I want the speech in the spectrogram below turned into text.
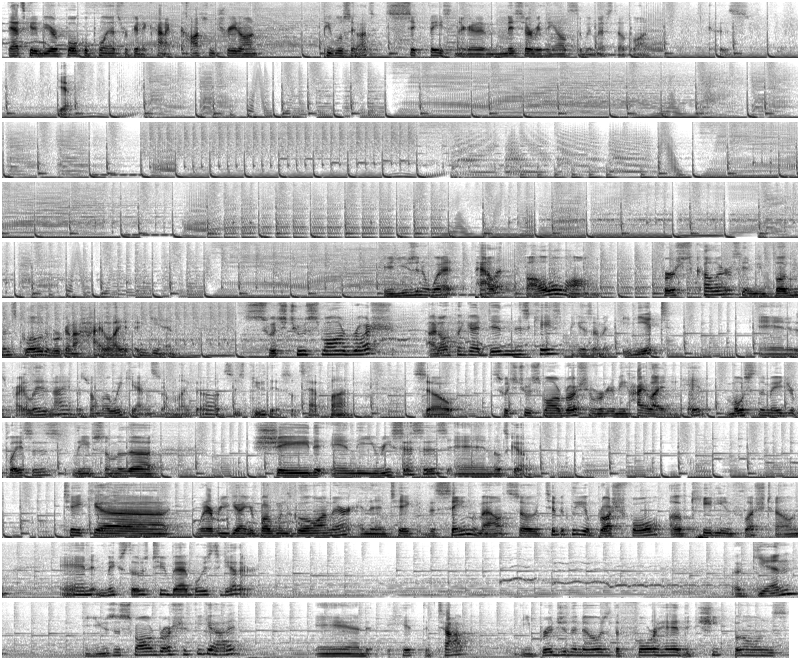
That's going to be our focal point. That's we're going to kind of concentrate on. People say, oh, that's a sick face, and they're going to miss everything else that we messed up on yeah. you're using a wet palette, follow along. First color is going to be Bugman's Glow that we're going to highlight again. Switch to a smaller brush. I don't think I did in this case because I'm an idiot. And it was probably late at night. It was on my weekend. So I'm like, oh, let's just do this. Let's have fun. So switch to a smaller brush and we're going to be highlighting. Hit most of the major places. Leave some of the shade in the recesses and let's go. take uh, whatever you got your bug Bugman's Glow on there and then take the same amount, so typically a brush full of Cadian Flesh Tone, and mix those two bad boys together. Again, use a smaller brush if you got it, and hit the top, the bridge of the nose, the forehead, the cheekbones,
